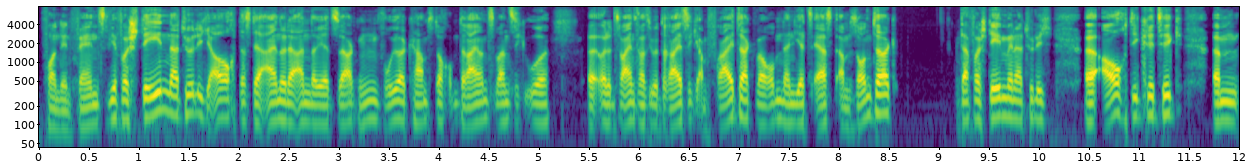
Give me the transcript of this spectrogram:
von den Fans. Wir verstehen natürlich auch, dass der ein oder andere jetzt sagt, hm, früher kam es doch um 23 Uhr äh, oder 22.30 Uhr am Freitag, warum denn jetzt erst am Sonntag? Da verstehen wir natürlich äh, auch die Kritik. Ähm,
